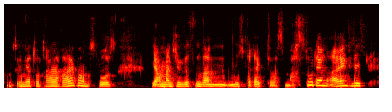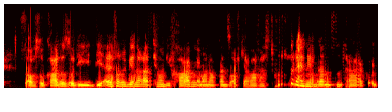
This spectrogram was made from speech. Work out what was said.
funktioniert total reibungslos. Ja, manche wissen dann nicht direkt, was machst du denn eigentlich? Auch so gerade so die, die ältere Generation, die fragen immer noch ganz oft, ja, aber was tust du denn den ganzen Tag? Und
